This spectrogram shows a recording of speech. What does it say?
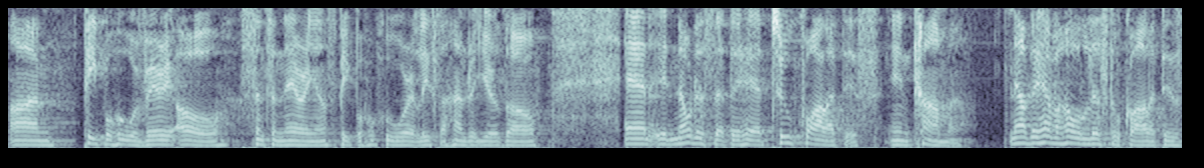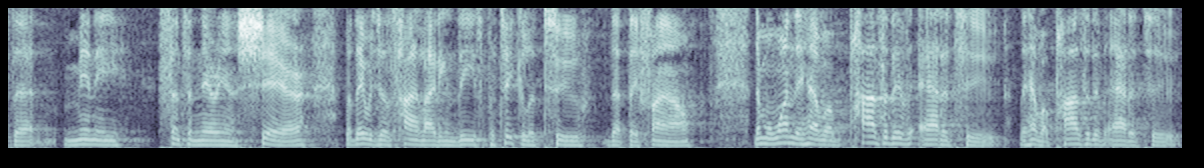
on people who were very old, centenarians, people who, were at least 100 years old. And it noticed that they had two qualities in common. Now, they have a whole list of qualities that many centenarians share, but they were just highlighting these particular two that they found. Number one, they have a positive attitude. They have a positive attitude.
